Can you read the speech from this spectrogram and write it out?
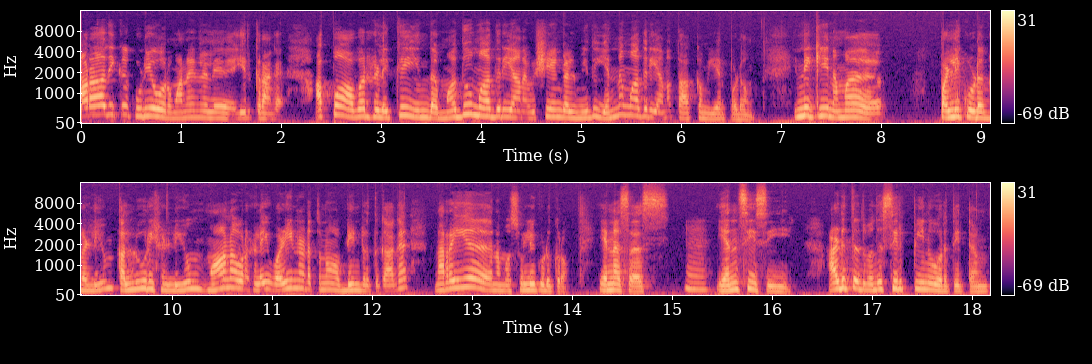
ஆராதிக்கக்கூடிய ஒரு மனநிலையில இருக்கிறாங்க. அப்போ அவர்களுக்கு இந்த மது மாதிரியான விஷயங்கள் மீது என்ன மாதிரியான தாக்கம் ஏற்படும்? இன்னைக்கு நம்ம பள்ளிக்கூடங்கள்லயும் கல்லூரிகள்லயும் மாணவர்களை வழி நடத்தணும் அப்படின்றதுக்காக நிறைய நம்ம சொல்லி கொடுக்கிறோம். என்எஸ்எஸ். என்சிசி அடுத்தது வந்து சிற்பின்னு ஒரு திட்டம்.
